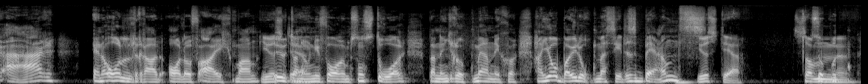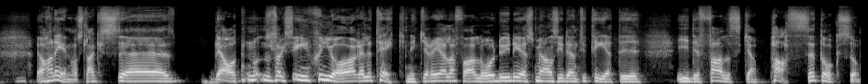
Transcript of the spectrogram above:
är en åldrad Adolf Eichmann utan uniform som står bland en grupp människor. Han jobbar ju då på Mercedes-Benz. Just det. Som, på, ja, han är någon slags eh, ja, någon slags ingenjör eller tekniker i alla fall. Och det är det som är hans identitet i, i det falska passet också.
